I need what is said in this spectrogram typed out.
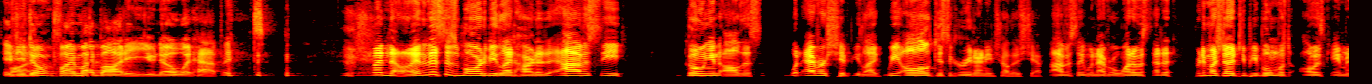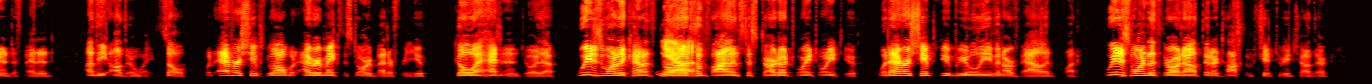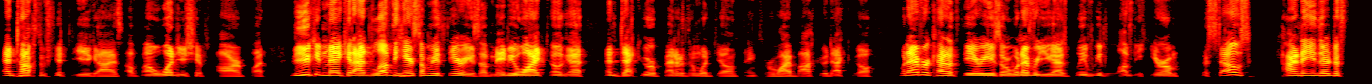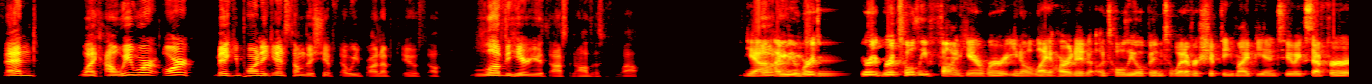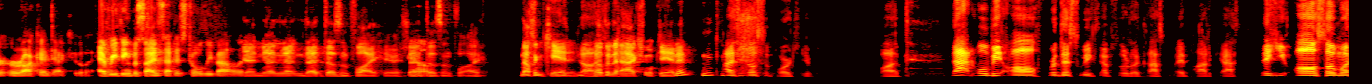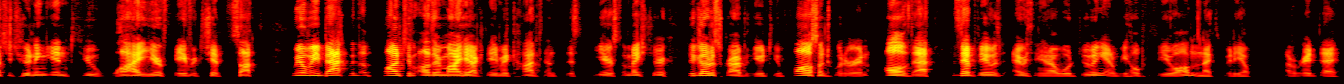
If you don't find my body, you know what happened. But no, and this is more to be lighthearted. Obviously, going into all this, whatever ship you like, we all disagreed on each other's ships. Obviously, whenever one of us said it, pretty much the other two people almost always came in and defended uh, the other way. So, whatever ships you want, whatever makes the story better for you, go ahead and enjoy that. We just want to kind of throw Yeah. out some violence to start our 2022. Whatever ships you believe in are valid, but we just wanted to throw it out there to talk some shit to each other and talk some shit to you guys about what your ships are. But if you can make it, I'd love to hear some of your theories of maybe why Toga and Deku are better than what Dylan thinks, or why Baku Deku go. Whatever kind of theories or whatever you guys believe, we'd love to hear them themselves. Kind of either defend like how we were, or make your point against some of the ships that we brought up too. So love to hear your thoughts on all this as well. Yeah, So I mean we're we're we're totally fine here. We're you know lighthearted, uh, totally open to whatever ship that you might be into, except for Uraka and Deku. Everything besides that is totally valid. yeah, no, no, that doesn't fly here. That Yeah. doesn't fly. Nothing canon. does. Nothing actual canon. I still support you. But that will be all for this week's episode of the Class 1A podcast. Thank you all so much for tuning in to why your favorite ship sucks. We will be back with a bunch of other My Hero Academia content this year, so make sure to go subscribe to the YouTube, follow us on Twitter, and all of that to stay updated with everything that we're doing. And we hope to see you all in the next video. Have a great day.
